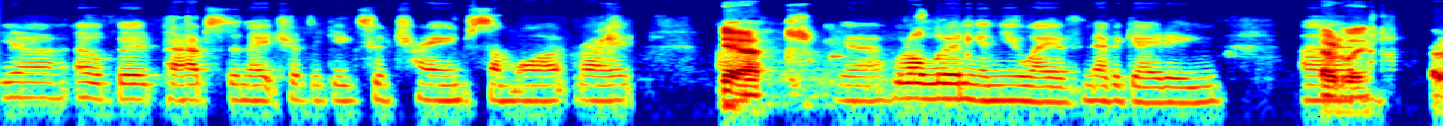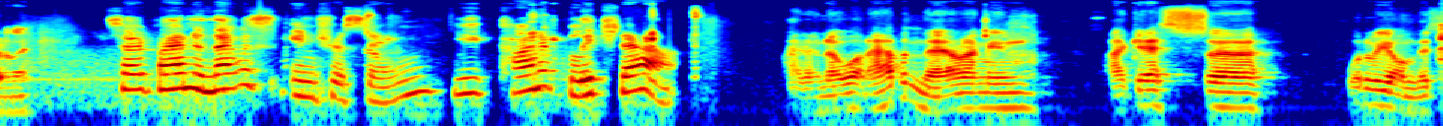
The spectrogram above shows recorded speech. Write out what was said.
Yeah, oh, but perhaps the nature of the gigs have changed somewhat, right? Um, yeah, yeah, we're all learning a new way of navigating. Um, totally, totally. So, Brandon, that was interesting. You kind of glitched out. I don't know what happened there. I mean, I guess uh, what are we on? This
